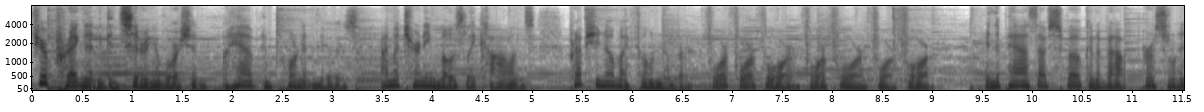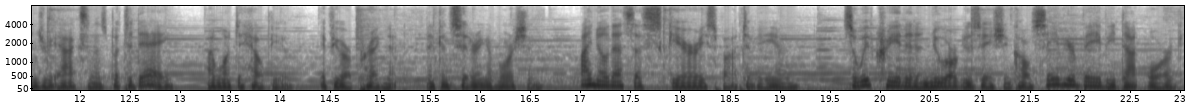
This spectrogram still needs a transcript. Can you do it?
If you're pregnant and considering abortion, I have important news. I'm attorney Mosley Collins. Perhaps you know my phone number, 444 4444. In the past, I've spoken about personal injury accidents, but today, I want to help you if you are pregnant and considering abortion. I know that's a scary spot to be in. So we've created a new organization called SaveYourBaby.org.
